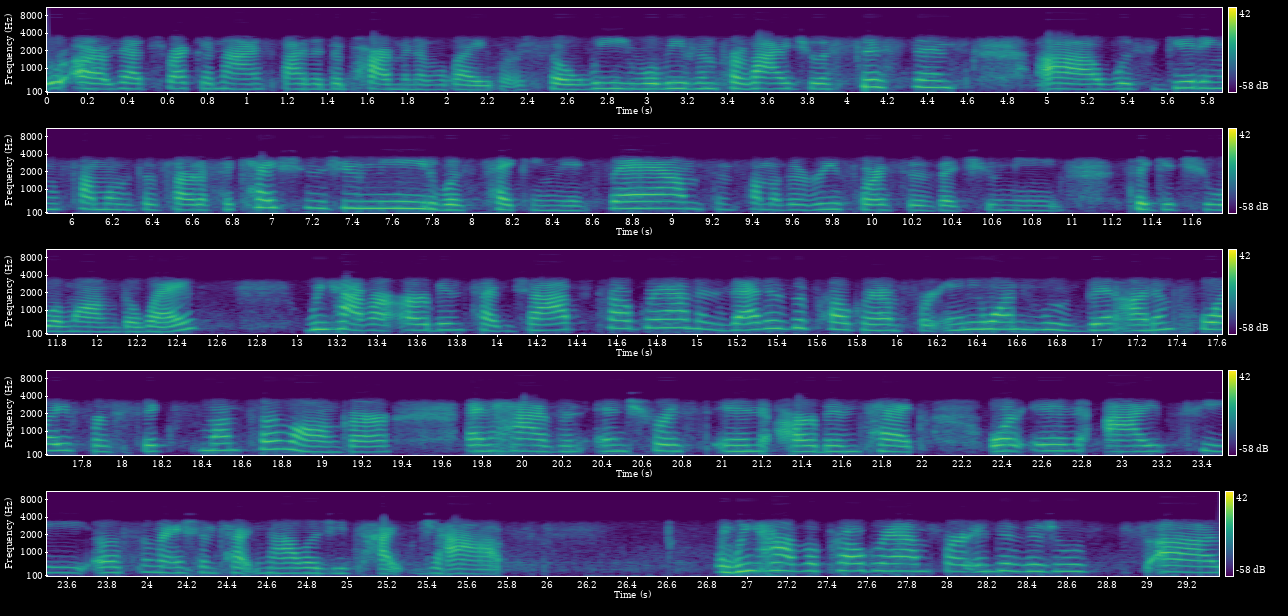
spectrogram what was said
uh, that's recognized by the Department of Labor. So we will even provide you assistance uh, with getting some of the certifications you need, with taking the exams, and some of the resources that you need to get you along the way. We have our Urban Tech Jobs program, and that is a program for anyone who's been unemployed for six months or longer and has an interest in urban tech or in IT, information technology type jobs. We have a program for individuals uh,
